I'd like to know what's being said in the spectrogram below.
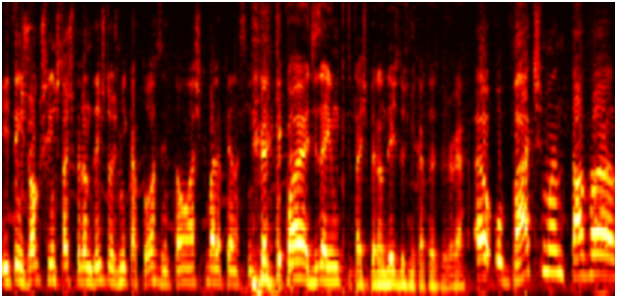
E tem jogos que a gente tá esperando desde 2014, então acho que vale a pena sim. que, qual é? Diz aí um que tu tá esperando desde 2014 pra jogar. É, o Batman tava.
